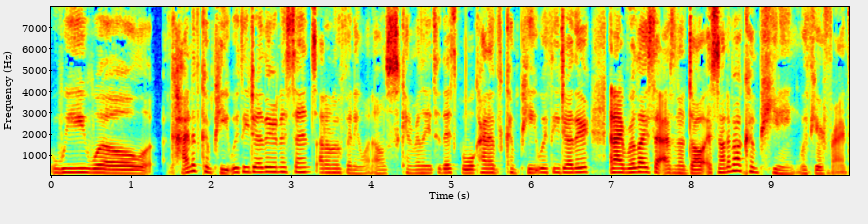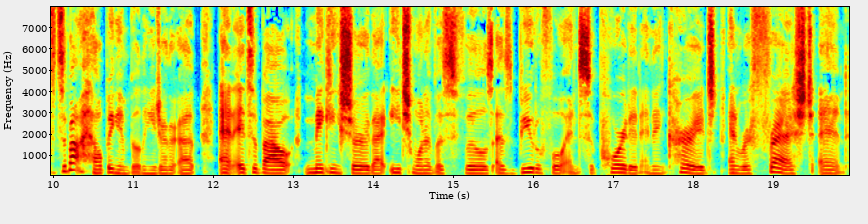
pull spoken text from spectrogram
we will kind of compete with each other in a sense. I don't know if anyone else can relate to this, but we'll kind of compete with each other. And I realized that as an adult, it's not about competing with your friends. It's about helping and building each other up. And it's about making sure that each one of us feels as beautiful and supported and encouraged and refreshed and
